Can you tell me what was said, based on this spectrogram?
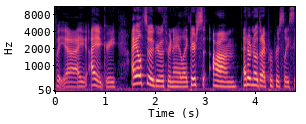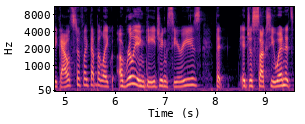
but yeah, I, I agree. I also agree with Renee. Like, there's, um, I don't know that I purposely seek out stuff like that, but like a really engaging series that it just sucks you in. It's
